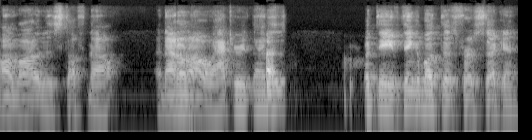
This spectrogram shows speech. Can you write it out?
on a lot of this stuff now. And I don't know how accurate that is. But Dave, think about this for a second.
